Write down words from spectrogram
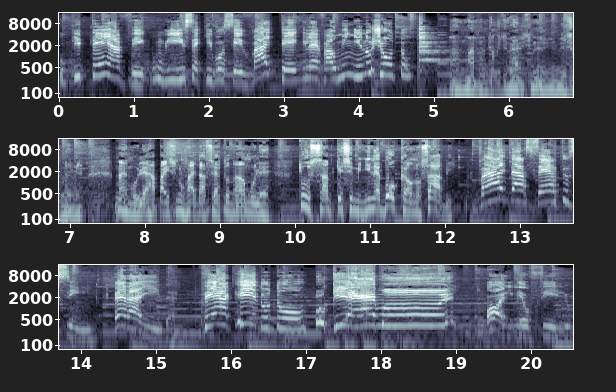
O que tem a ver com isso é que você vai ter que levar o menino junto. Mas mulher, rapaz, isso não vai dar certo não, mulher. Tu sabe que esse menino é bocão, não sabe? Vai dar certo sim. Pera ainda. Vem aqui, Dudu. O que é, mãe? Olhe, meu filho,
